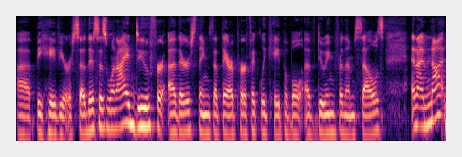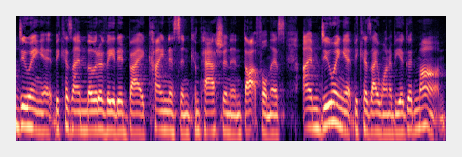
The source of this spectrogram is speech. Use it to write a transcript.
uh, behavior. So, this is when I do for others things that they are perfectly capable of doing for themselves. And I'm not doing it because I'm motivated by kindness and compassion and thoughtfulness. I'm doing it because I want to be a good mom,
